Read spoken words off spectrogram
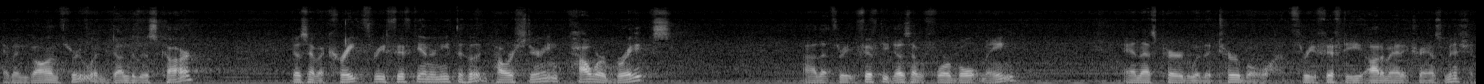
have been gone through and done to this car. It does have a crate 350 underneath the hood, power steering, power brakes. Uh, that 350 does have a four bolt main, and that's paired with a turbo 350 automatic transmission.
